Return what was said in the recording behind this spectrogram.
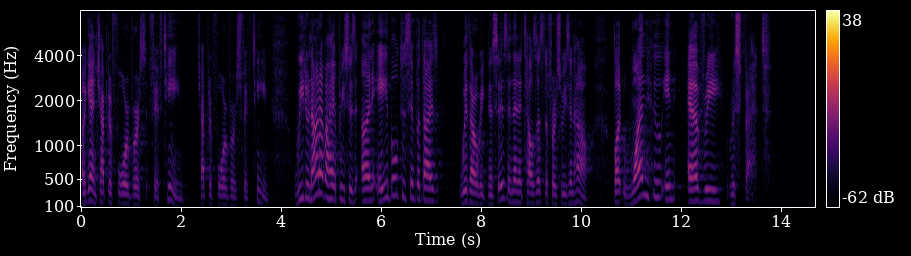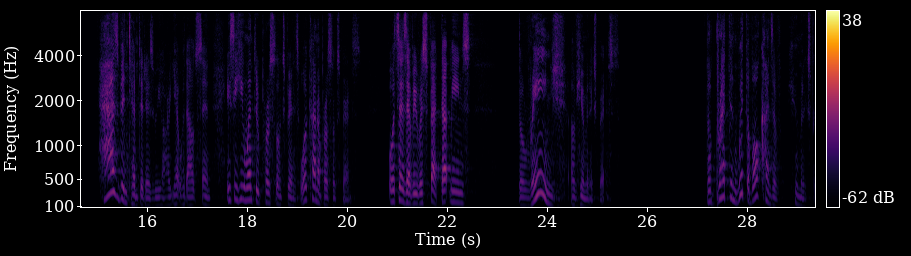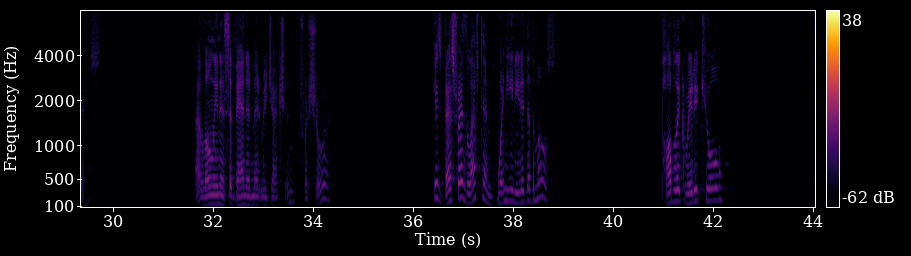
Again, chapter 4, verse 15. Chapter 4, verse 15. We do not have a high priest who is unable to sympathize with our weaknesses, and then it tells us the first reason how but one who in every respect has been tempted as we are, yet without sin. You see, he went through personal experience. What kind of personal experience? Well, it says every respect. That means the range of human experience, the breadth and width of all kinds of human experience. Uh, loneliness, abandonment, rejection, for sure. His best friends left him when he needed them the most public ridicule,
